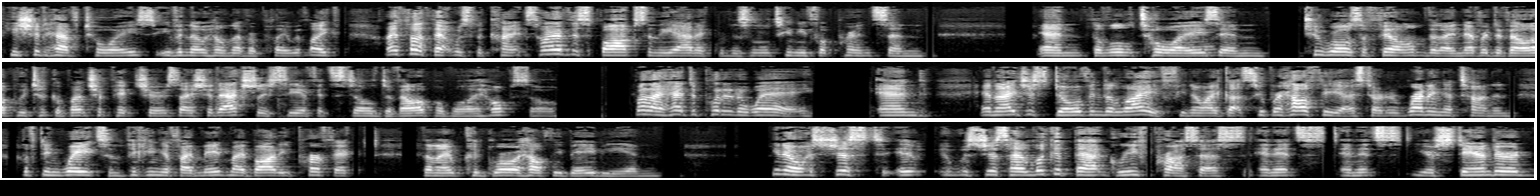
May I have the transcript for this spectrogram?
he should have toys, even though he'll never play with. Like I thought that was the kind. So I have this box in the attic with his little teeny footprints and and the little toys and two rolls of film that I never developed. We took a bunch of pictures. I should actually see if it's still developable. I hope so. But I had to put it away. And and I just dove into life. You know, I got super healthy. I started running a ton and lifting weights and thinking if I made my body perfect, then I could grow a healthy baby. And you know, it's just it, it was just I look at that grief process and it's and it's your standard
